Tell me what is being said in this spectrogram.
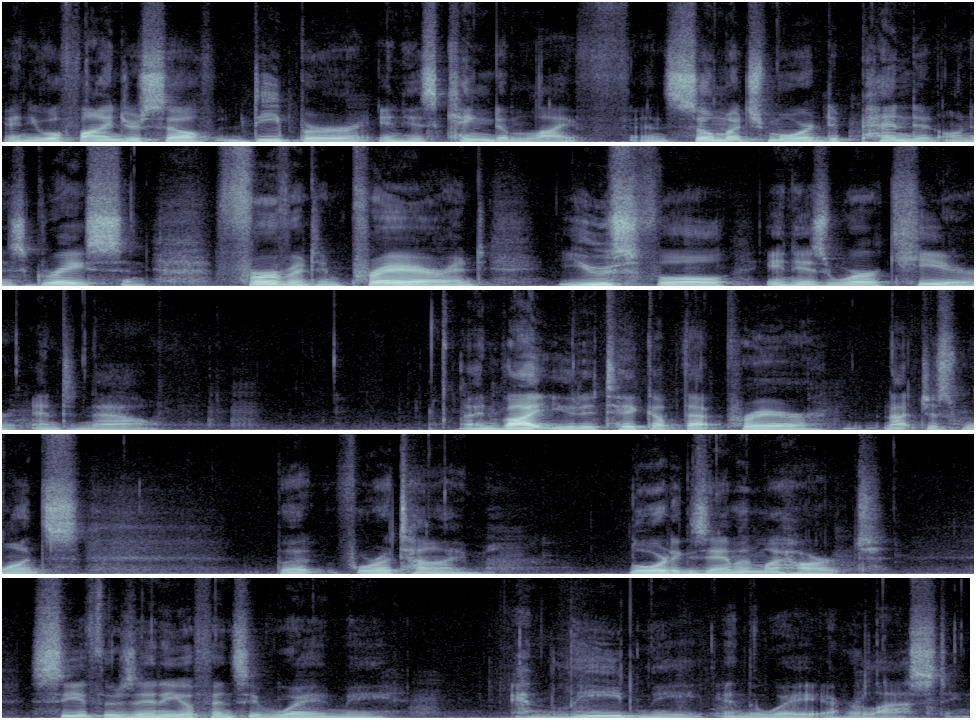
and you will find yourself deeper in His kingdom life and so much more dependent on His grace and fervent in prayer and useful in His work here and now. I invite you to take up that prayer, not just once, but for a time. Lord, examine my heart, see if there's any offensive way in me, and lead me in the way everlasting.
